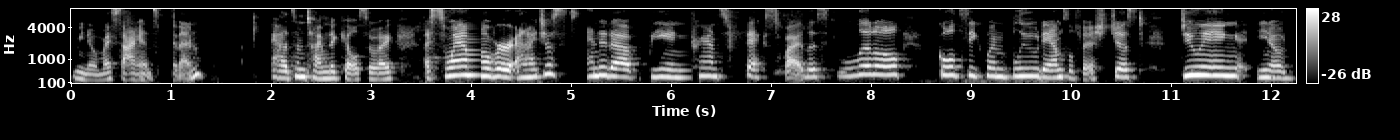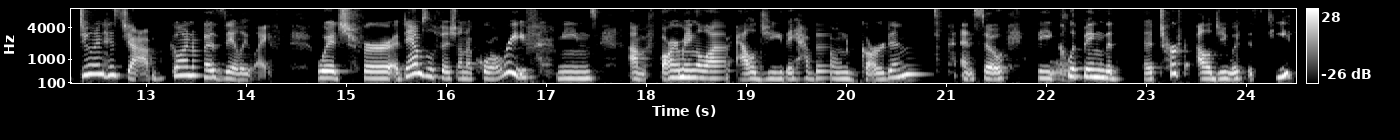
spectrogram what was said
you know, my science by then. I had some time to kill. So I, I swam over and I just ended up being transfixed by this little gold sequin blue damselfish just doing, you know, doing his job, going about his daily life, which for a damselfish on a coral reef means um, farming a lot of algae. They have their own gardens. And so the clipping the turf algae with his teeth,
